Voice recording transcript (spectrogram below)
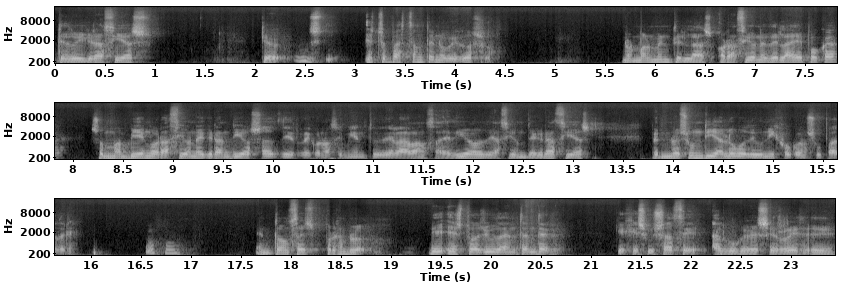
te doy gracias. esto es bastante novedoso. Normalmente las oraciones de la época son más bien oraciones grandiosas de reconocimiento y de alabanza de Dios, de acción de gracias, pero no es un diálogo de un hijo con su padre. Entonces, por ejemplo, e, esto ayuda a entender que Jesús hace algo que se eh,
